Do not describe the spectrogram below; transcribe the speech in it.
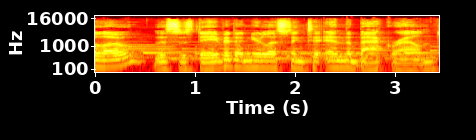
Hello, this is David, and you're listening to In the Background.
